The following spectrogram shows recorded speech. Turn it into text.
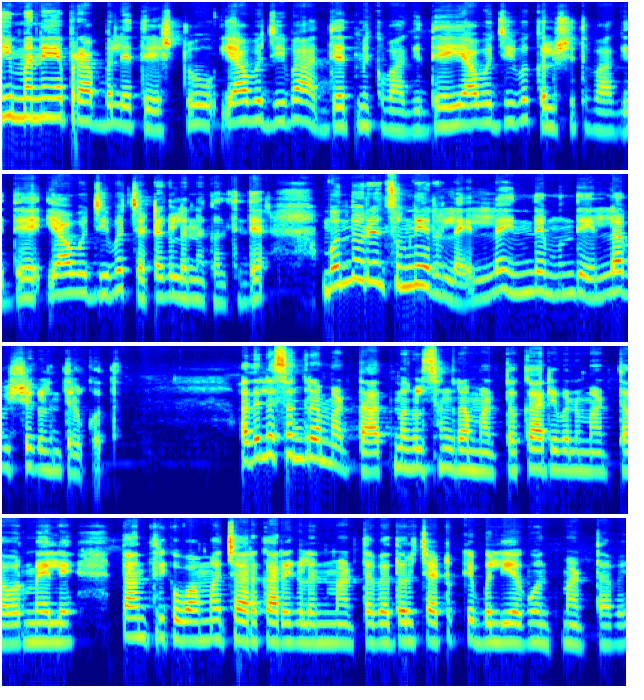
ಈ ಮನೆಯ ಪ್ರಾಬಲ್ಯತೆ ಎಷ್ಟು? ಯಾವ ಜೀವ ಆಧ್ಯಾತ್ಮಿಕವಾಗಿದೆ? ಯಾವ ಜೀವ ಕಲುಷಿತವಾಗಿದೆ? ಯಾವ ಜೀವ ಚಟಗಳನ್ನು ಕಲ್ತಿದೆ? ಬಂದವರೇನು ಸುಮ್ಮನೆ ಇರಲ್ಲ, ಎಲ್ಲ ಹಿಂದೆ ಮುಂದೆ ಎಲ್ಲ ವಿಷಯಗಳನ್ನು ತಿಳ್ಕೊತ. ಅದೆಲ್ಲ ಸಂಗ್ರಹ ಮಾಡ್ತಾ, ಆತ್ಮಗಳು ಸಂಗ್ರಹ ಮಾಡ್ತಾವೆ ಕಾರ್ಯವನ್ನು ಮಾಡ್ತಾ, ಅವ್ರ ಮೇಲೆ ತಾಂತ್ರಿಕ ವಾಮಾಚಾರ ಕಾರ್ಯಗಳನ್ನು ಮಾಡ್ತವೆ, ಅದರ ಚಟಕ್ಕೆ ಬಲಿಯಾಗುವಂತ ಮಾಡ್ತವೆ.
